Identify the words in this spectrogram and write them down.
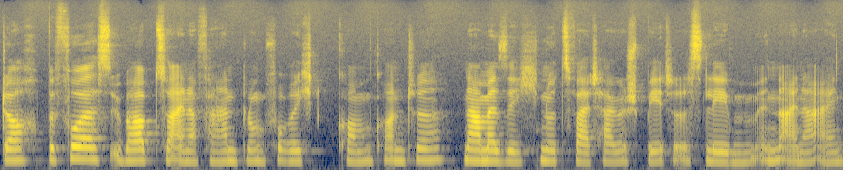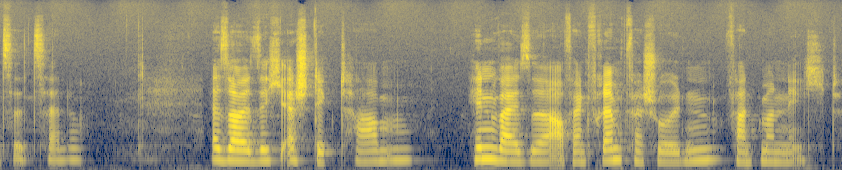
Doch bevor es überhaupt zu einer Verhandlung vor Gericht kommen konnte, nahm er sich nur zwei Tage später das Leben in einer Einzelzelle. Er soll sich erstickt haben. Hinweise auf ein Fremdverschulden fand man nicht.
